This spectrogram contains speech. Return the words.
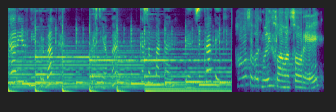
Karir di perbankan, persiapan, kesempatan, dan strategi. Halo Sobat Ngulik, selamat sore.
